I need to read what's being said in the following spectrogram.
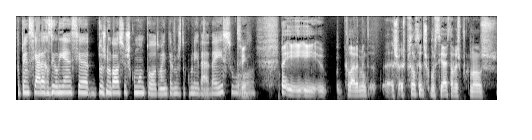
potenciar a resiliência dos negócios como um todo, em termos de comunidade. É isso? Sim. Ou... E, e, claramente, a expressão centros comerciais, talvez porque nós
